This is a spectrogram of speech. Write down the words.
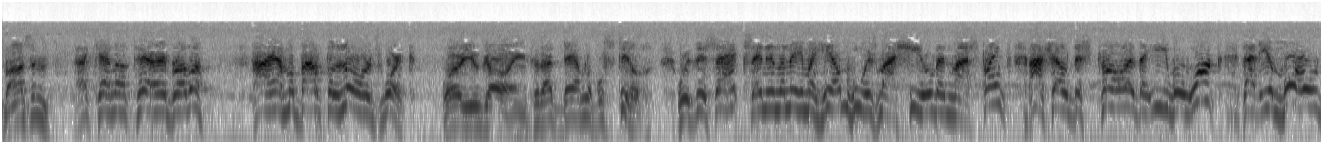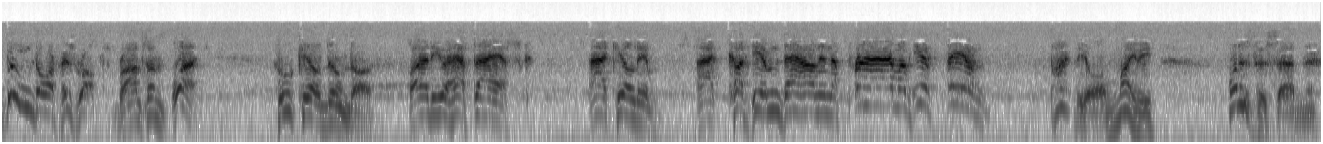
Bronson? I cannot tarry, brother. I am about the Lord's work. Where are you going? To that damnable still. With this axe, and in the name of him who is my shield and my strength, I shall destroy the evil work that immoral Doomdorf has wrought. Bronson? What? Who killed Doomdorf? Why do you have to ask? I killed him. I cut him down in the prime of his sin. By the Almighty. What is this, Abner?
